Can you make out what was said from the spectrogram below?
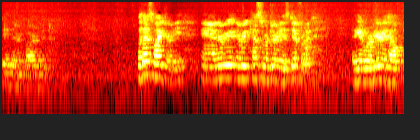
in their environment. But that's my journey, and every, every customer journey is different. And again, we're here to help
